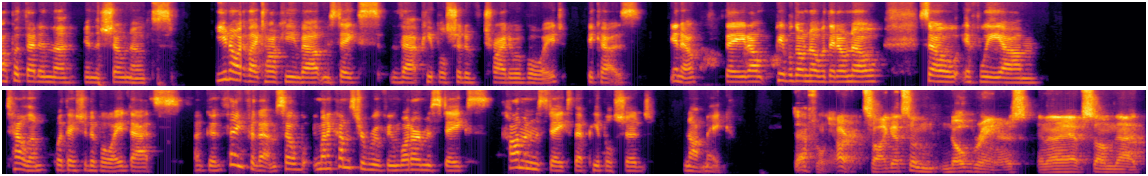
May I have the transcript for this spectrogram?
I'll put that in the in the show notes. You know, I like talking about mistakes that people should have tried to avoid because you know they don't people don't know what they don't know. So if we um tell them what they should avoid, that's a good thing for them. So when it comes to roofing, what are mistakes, common mistakes that people should not make? Definitely. All right. So I got some no brainers, and I have some that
